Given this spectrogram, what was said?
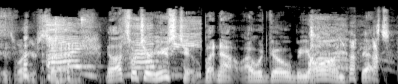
is what you're saying. now that's what you're used to but no i would go beyond yes.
